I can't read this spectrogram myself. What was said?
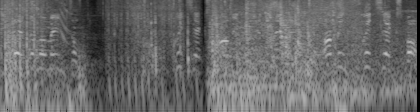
Defend the momentum. Fritz X bombing mission ready. Popping Fritz X bomb.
